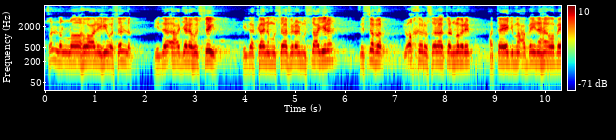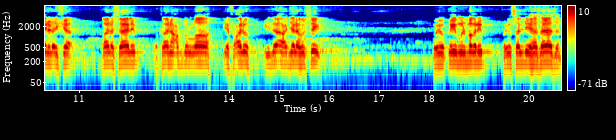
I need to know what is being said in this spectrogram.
صلى الله عليه وسلم إذا أعجله السير إذا كان مسافرا مستعجلا في السفر يؤخر صلاة المغرب حتى يجمع بينها وبين العشاء. قال سالم وكان عبد الله يفعله إذا أعجله السير ويقيم المغرب فيصليها ثلاثا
